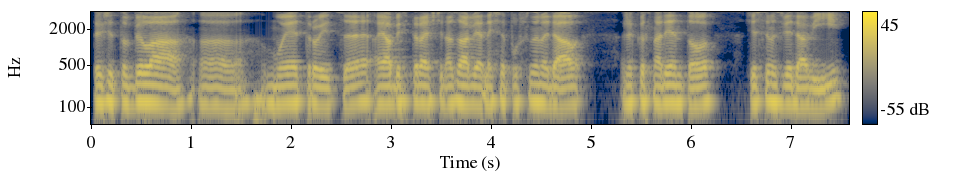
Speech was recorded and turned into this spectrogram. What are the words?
Takže to byla uh, moje trojice a já bych teda ještě na závěr, než se posuneme dál, řekl snad jen to, že jsem zvědavý,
